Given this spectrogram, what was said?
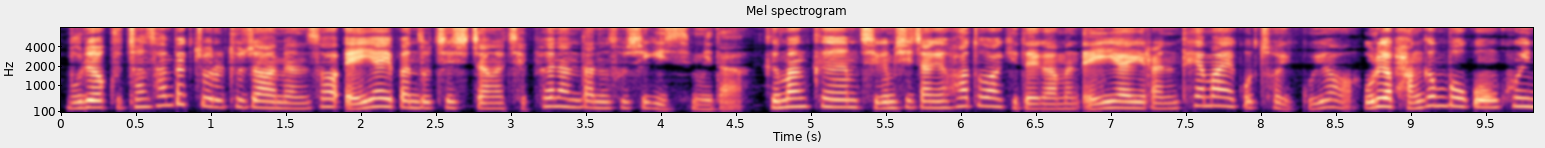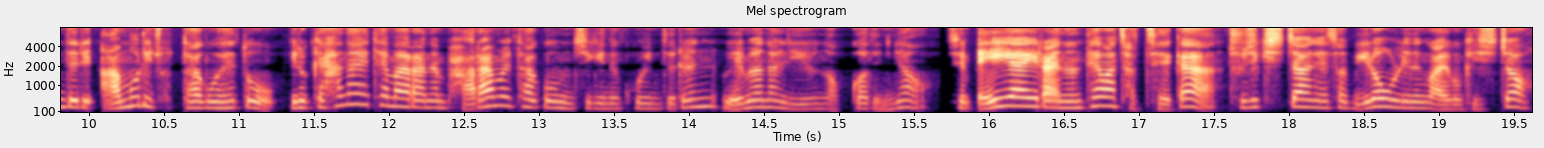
무려 9,300조를 투자하면서 AI 반도체 시장을 재편한다는 소식이 있습니다. 그만큼 지금 시장의 화두와 기대감은 AI라는 테마에 꽂혀 있고요. 우리가 방금 보고 온 코인들이 아무리 좋다고 해도 이렇게 하나의 테마라는 바람을 타고 움직이는 코인들은 외면할 이유는 없거든요. 지금 AI라는 테마 자체가 주식 시장에서 밀어 올리는 거 알고 계시죠?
